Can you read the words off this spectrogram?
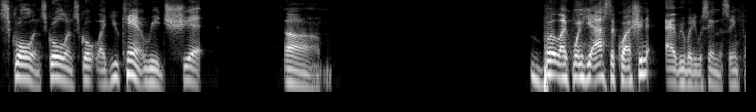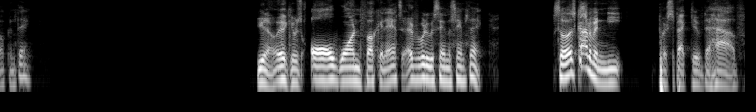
scrolling, scrolling, scroll. Like you can't read shit. Um, but like when he asked the question, everybody was saying the same fucking thing. You know, like it was all one fucking answer. Everybody was saying the same thing. So it's kind of a neat perspective to have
